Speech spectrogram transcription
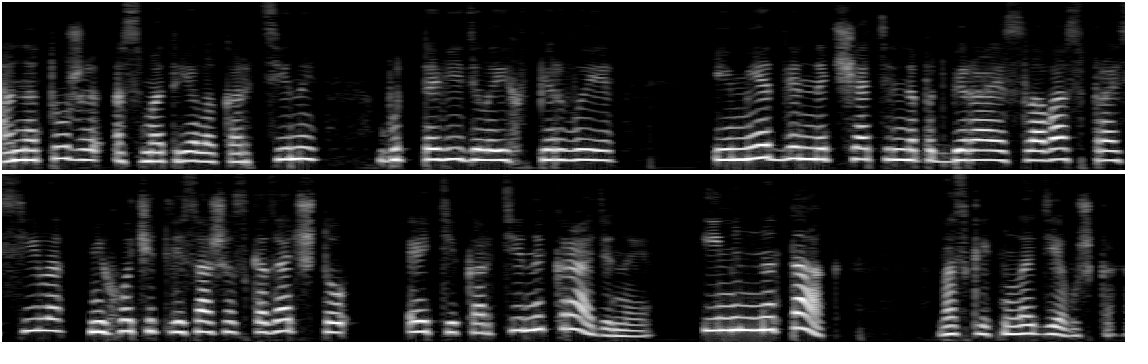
Она тоже осмотрела картины, будто видела их впервые, и, медленно, тщательно подбирая слова, спросила, не хочет ли Саша сказать, что эти картины краденые. «Именно так!» — воскликнула девушка.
